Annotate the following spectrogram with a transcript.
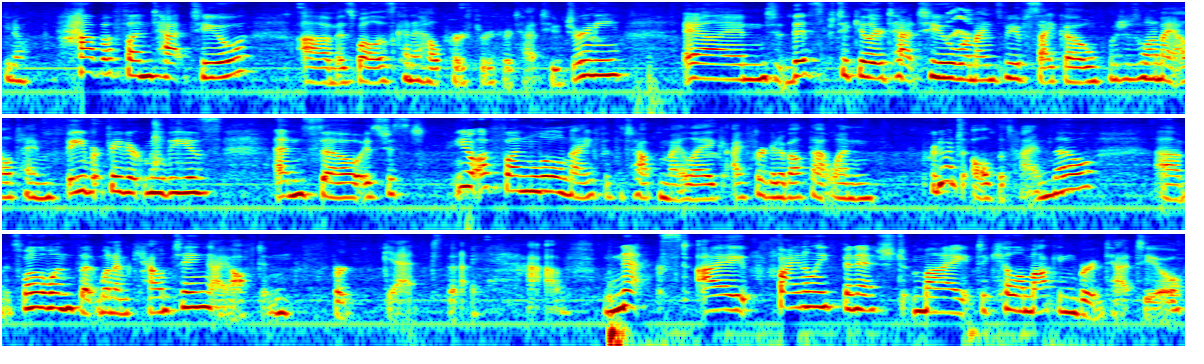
you know, have a fun tattoo um, as well as kind of help her through her tattoo journey. And this particular tattoo reminds me of Psycho, which is one of my all-time favorite, favorite movies. And so it's just, you know, a fun little knife at the top of my leg. I forget about that one pretty much all the time though. Um, it's one of the ones that when I'm counting, I often forget that I have. Next, I finally finished my To Kill a Mockingbird tattoo.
